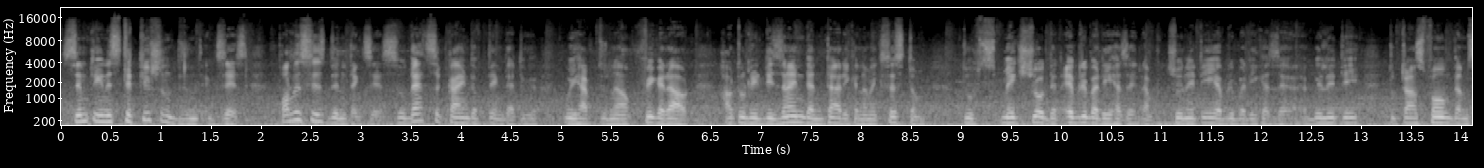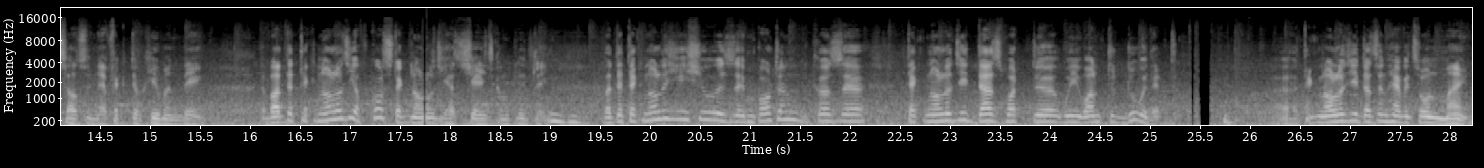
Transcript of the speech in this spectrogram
Simply, institutions didn't exist, policies didn't exist. So that's the kind of thing that we, we have to now figure out how to redesign the entire economic system to make sure that everybody has an opportunity, everybody has the ability to transform themselves in effective human being. About the technology, of course, technology has changed completely. But the technology issue is important because uh, technology does what uh, we want to do with it. Uh, technology doesn't have its own mind.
